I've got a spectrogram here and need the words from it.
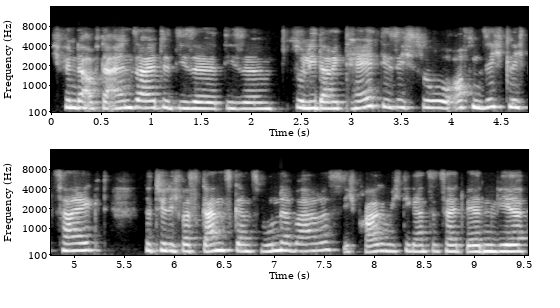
Ich finde auf der einen Seite diese, diese Solidarität, die sich so offensichtlich zeigt, natürlich was ganz, ganz Wunderbares. Ich frage mich die ganze Zeit, werden wir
